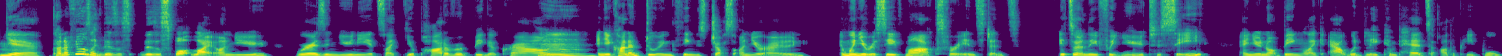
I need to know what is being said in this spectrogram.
Mm. Yeah, kind of feels like there's a there's a spotlight on you, whereas in uni it's like you're part of a bigger crowd Mm. and you're kind of doing things just on your own. And when you receive marks, for instance, it's only for you to see and you're not being like outwardly compared to other people.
